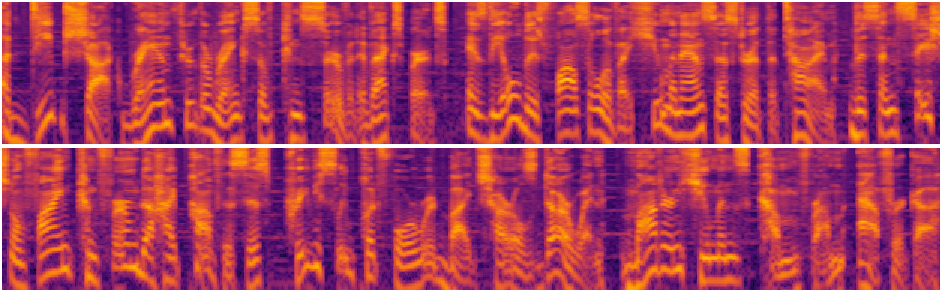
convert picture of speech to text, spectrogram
a deep shock ran through the ranks of conservative experts. As the oldest fossil of a human ancestor at the time, the sensational find confirmed a hypothesis previously put forward by Charles Darwin – modern humans come from Africa.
